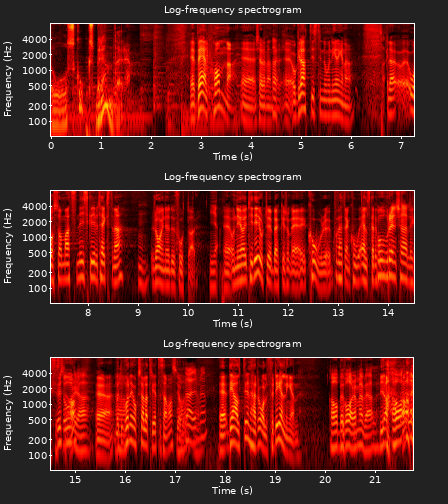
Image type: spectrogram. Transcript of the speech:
och skogsbränder. Eh, välkomna, eh, kära vänner, eh, och grattis till nomineringarna. Åsa och Mats, ni skriver texterna. Mm. Roine, du fotar. Ja. Och ni har ju tidigare gjort böcker som eh, kor, vad heter den, kor, älskade kor. Korens kärlekshistoria. Eh, Men då Ja. var ni också alla tre tillsammans? Ja. Det är alltid den här rollfördelningen. Ja, bevara mig väl. Ja. Det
